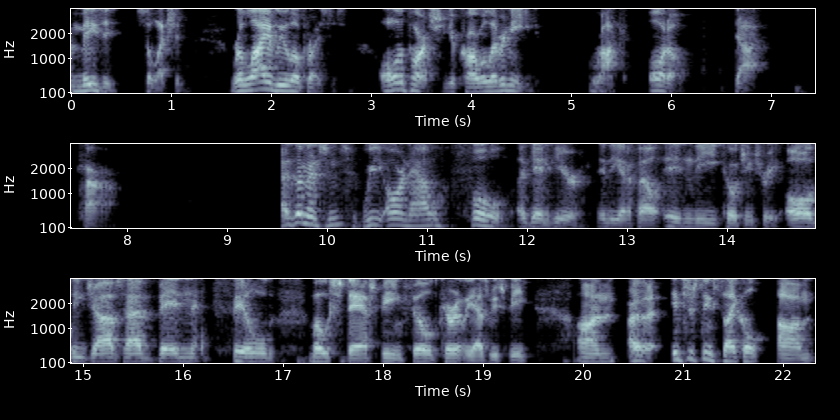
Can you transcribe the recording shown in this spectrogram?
Amazing selection, reliably low prices, all the parts your car will ever need. RockAuto.com. As I mentioned, we are now full again here in the NFL in the coaching tree. All the jobs have been filled, most staffs being filled currently as we speak. Um, uh, interesting cycle. Um,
